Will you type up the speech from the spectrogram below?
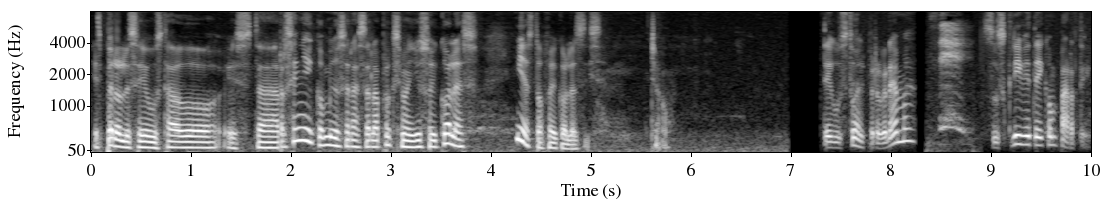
Espero les haya gustado esta reseña y conmigo será hasta la próxima. Yo soy Colas y esto fue Colas Dice. Chao. ¿Te gustó el programa? Sí. Suscríbete y comparte.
